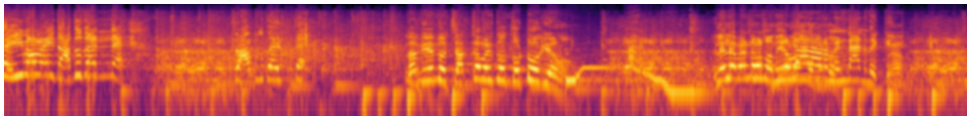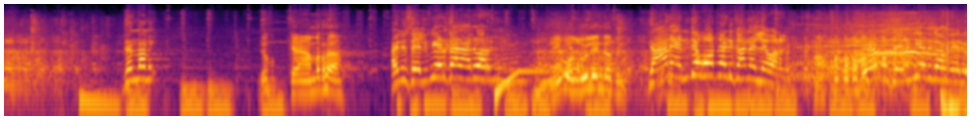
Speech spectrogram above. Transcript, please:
ദൈവമേ ഇത് അത് തന്നെ. ഇത് അത് തന്നെ. നീ എന്തോ ചക്ക പഴുത്തോ തൊട്ട് നോക്കിയാണോ? ഇല്ല ഇല്ല വേണ്ട വേണ്ട. നീ അവിടെ ഇയാൾ അവിടെ വന്ന് മിണ്ടാണ്ട് നിൽക്ക് ഇതെന്താണ്? ഇത് ക്യാമറ അതിന് സെൽഫി എടുക്കാൻ ആര് പറഞ്ഞു നീ കൊള്ളൂല എന്റെ അത്. ഞാൻ എന്റെ ഫോട്ടോ എടുക്കാനല്ലേ പറഞ്ഞു സെൽഫി എടുക്കാൻ കയറി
